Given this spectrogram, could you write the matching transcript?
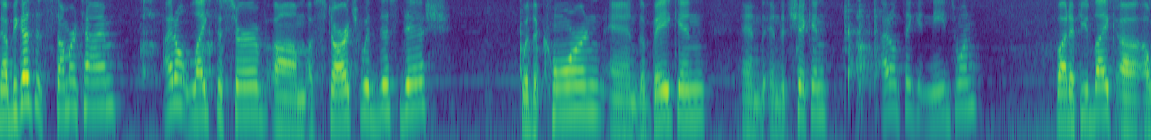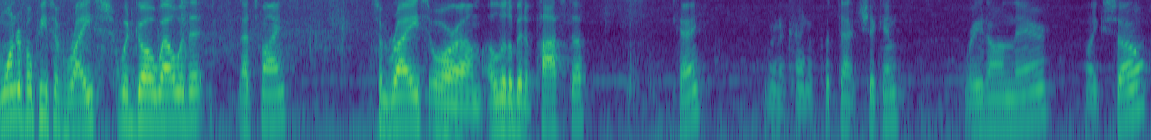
Now, because it's summertime, I don't like to serve um, a starch with this dish, with the corn and the bacon and, and the chicken. I don't think it needs one. But if you'd like a, a wonderful piece of rice would go well with it, that's fine. Some rice or um, a little bit of pasta. Okay, we're to kind of put that chicken right on there, like so.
